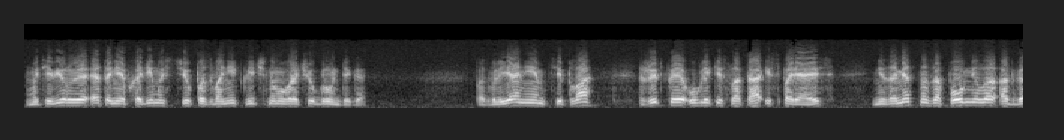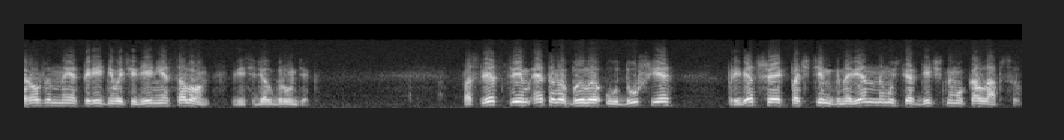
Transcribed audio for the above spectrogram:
мотивируя это необходимостью позвонить личному врачу Грундига. Под влиянием тепла жидкая углекислота, испаряясь, незаметно заполнила отгороженный от переднего сиденья салон, где сидел Грундик. Последствием этого было удушье, приведшее к почти мгновенному сердечному коллапсу.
